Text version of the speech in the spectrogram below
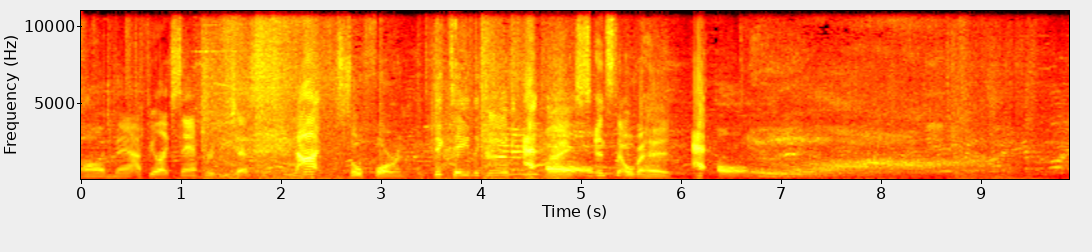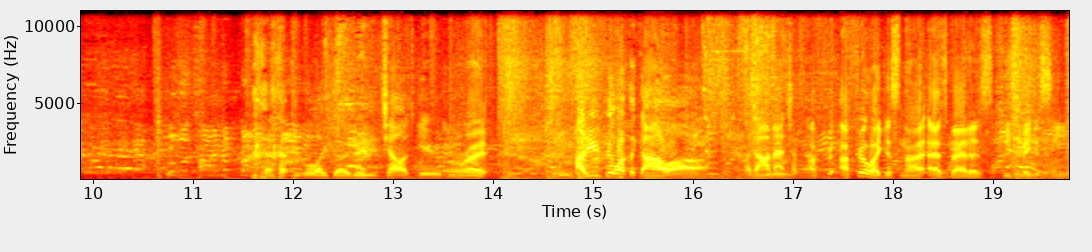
Oh man, I feel like Sanford is just not So foreign. dictating the game at Nice. all. Instant overhead. At all. People like that. They didn't challenge Gary. All right. How do you feel about the Gala uh, Adama matchup I feel like it's not as bad as people make it seem.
